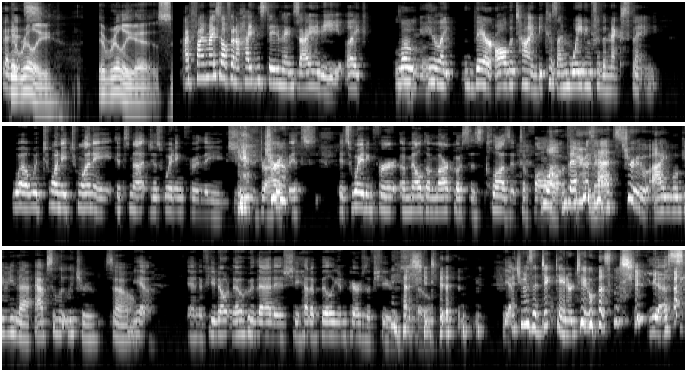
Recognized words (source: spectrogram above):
that It it's, really, it really is. I find myself in a heightened state of anxiety, like low, Mhm. you know, like there all the time because I'm waiting for the next thing. Well, with 2020, it's not just waiting for the shoe to drop. True. It's it's waiting for Imelda Marcos's closet to fall well, out. there, you know? that's true. I will give you that. Absolutely true. So Yeah. And if you don't know who that is, she had a billion pairs of shoes. yeah, so- she did. Yeah. and she was a dictator too, wasn't she? Yes.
